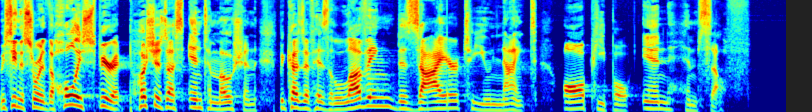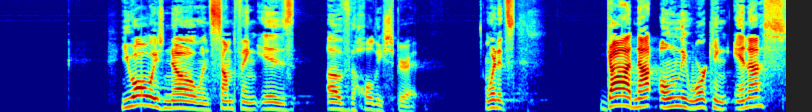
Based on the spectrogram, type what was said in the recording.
We see in the story that the Holy Spirit pushes us into motion because of his loving desire to unite all people in himself. You always know when something is of the Holy Spirit. When it's God not only working in us,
